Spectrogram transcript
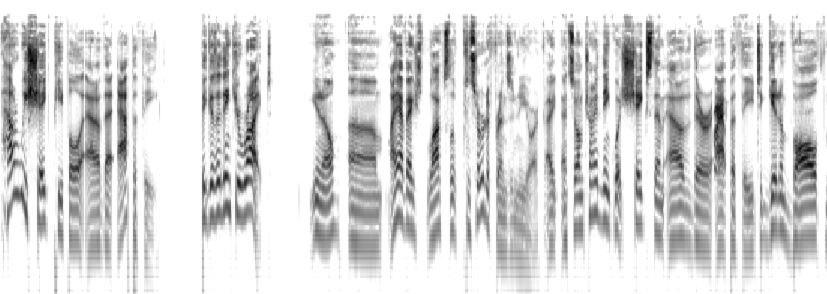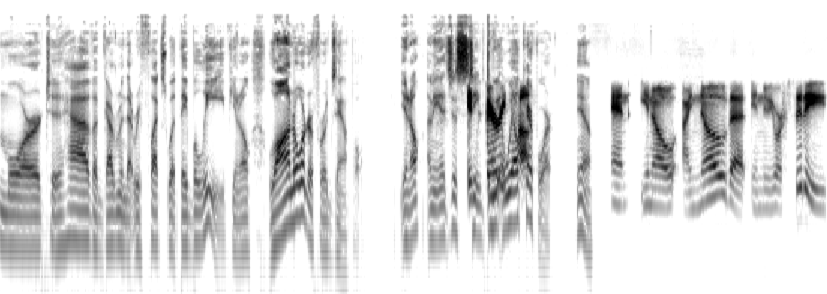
how do we shake people out of that apathy? Because I think you're right. You know, um, I have actually lots of conservative friends in New York, I, and so I'm trying to think what shakes them out of their Right. apathy to get involved more, to have a government that reflects what they believe. You know, law and order, for example. You know, I mean, it just It's seems very we, we all tough. care for. Yeah. And you know, I know that in New York City,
